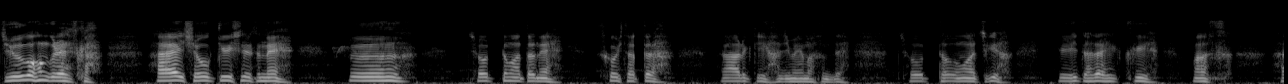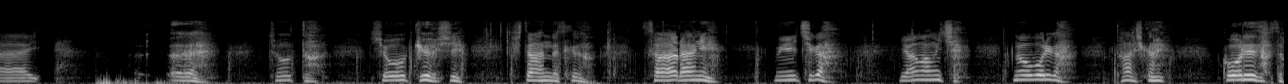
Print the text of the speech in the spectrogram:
15分ぐらいですか。はい、小休止ですね。うー、ちょっとまたね、少し経ったら歩き始めますんで、ちょっとお待ちいただきます。はい。ちょっと小休止したんですけど、さらに道が、山道、上りが確かにこれだと、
